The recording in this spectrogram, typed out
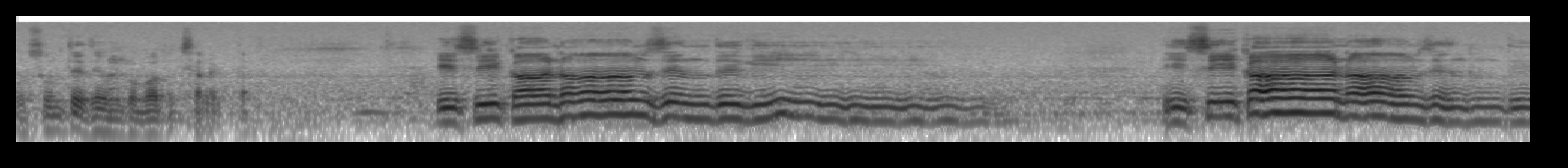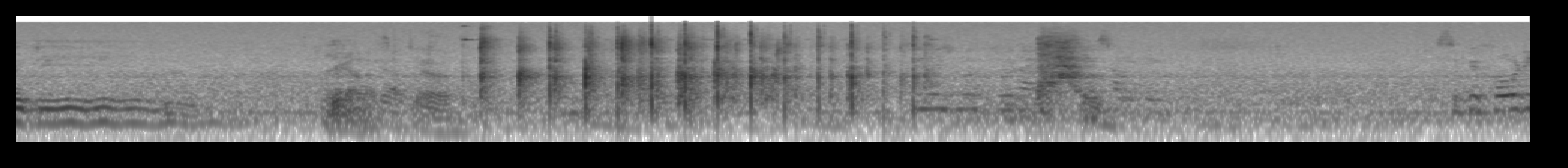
वो सुनते थे, उनको बहुत अच्छा लगता इसी का नाम ज़िंदगी, इसी का नाम ज़िंदगी ये गाना था Piyush, would you like to say something? See, before he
